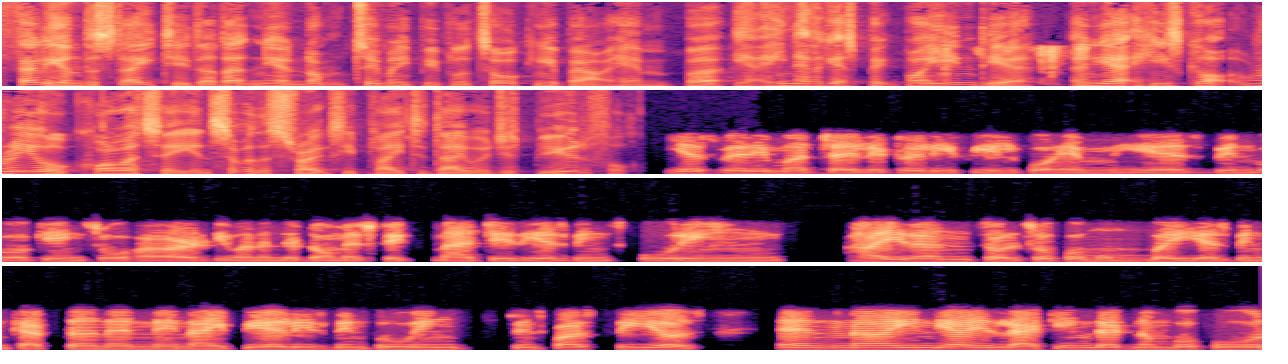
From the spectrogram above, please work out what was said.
fairly understated. I don't, you know, not too many people are talking about him, but yeah, he never gets picked by India, and yet he's got real quality. And some of the strokes he played today were just beautiful. Yes, very much. I literally feel for him. He has been working so hard, even in the domestic matches. He has been scoring high runs also for Mumbai. He has been captain, and in IPL, he's been proving since past three years. And uh, India is lacking that number four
